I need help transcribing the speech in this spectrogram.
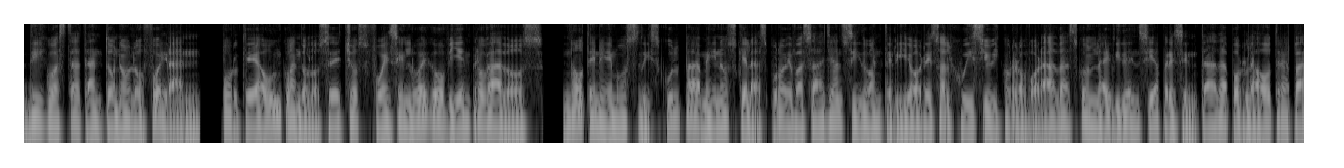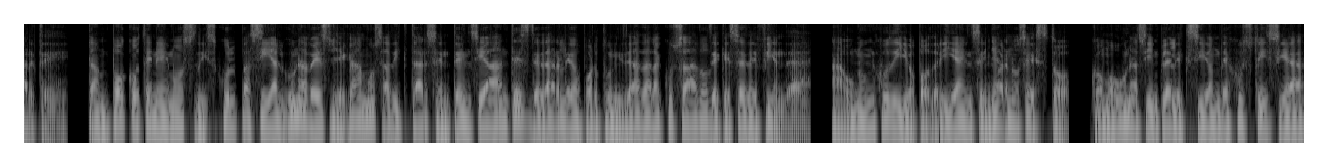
Digo hasta tanto no lo fueran, porque aun cuando los hechos fuesen luego bien probados, no tenemos disculpa a menos que las pruebas hayan sido anteriores al juicio y corroboradas con la evidencia presentada por la otra parte. Tampoco tenemos disculpa si alguna vez llegamos a dictar sentencia antes de darle oportunidad al acusado de que se defienda. Aún un judío podría enseñarnos esto, como una simple lección de justicia,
